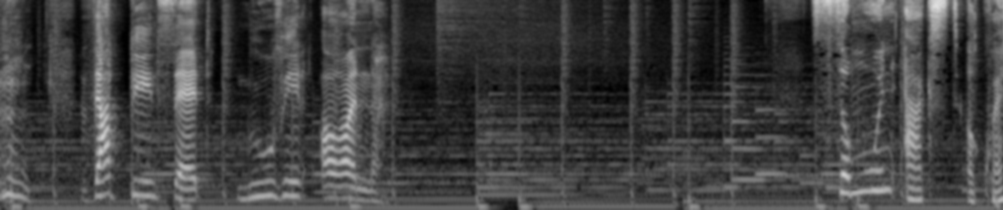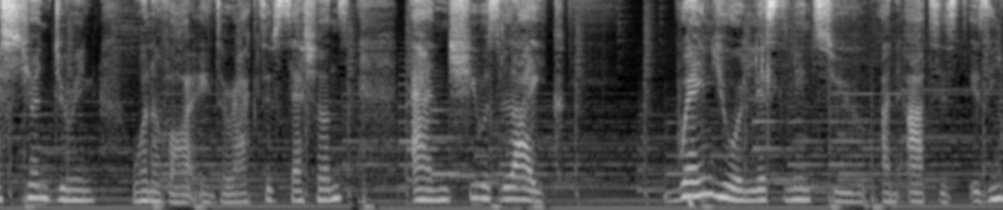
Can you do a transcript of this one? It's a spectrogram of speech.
that being said, moving on. Someone asked a question during one of our interactive sessions, and she was like, when you are listening to an artist, is he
